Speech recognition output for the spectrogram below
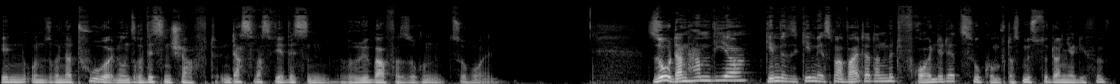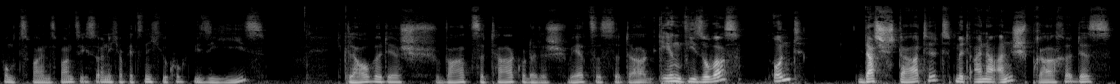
in unsere Natur, in unsere Wissenschaft, in das, was wir wissen, rüber versuchen zu holen. So, dann haben wir, gehen wir, gehen wir jetzt mal weiter dann mit Freunde der Zukunft. Das müsste dann ja die 5.22 sein. Ich habe jetzt nicht geguckt, wie sie hieß. Ich glaube, der schwarze Tag oder der schwärzeste Tag. Irgendwie sowas. Und das startet mit einer Ansprache des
